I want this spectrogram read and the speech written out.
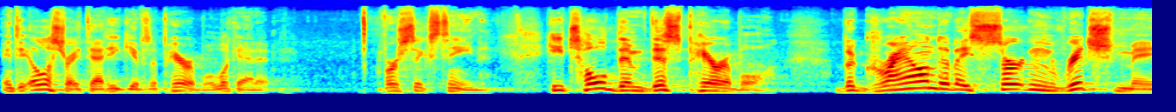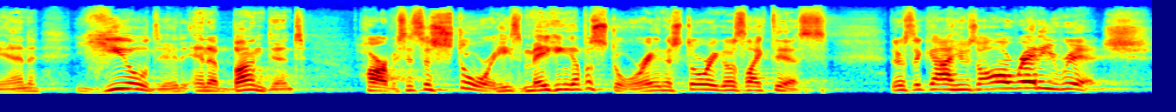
And to illustrate that, he gives a parable. Look at it. Verse 16. He told them this parable The ground of a certain rich man yielded an abundant harvest. It's a story. He's making up a story, and the story goes like this There's a guy who's already rich.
